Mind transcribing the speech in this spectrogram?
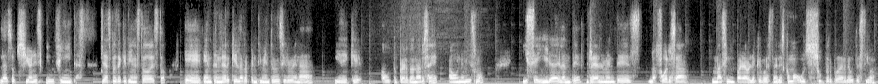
las opciones infinitas. Ya después de que tienes todo esto, eh, entender que el arrepentimiento no sirve de nada y de que autoperdonarse a uno mismo y seguir adelante realmente es la fuerza más imparable que puedes tener. Es como un superpoder de autoestima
